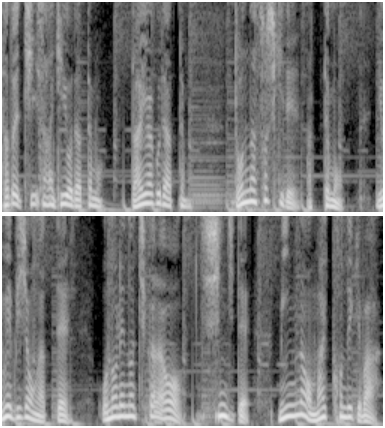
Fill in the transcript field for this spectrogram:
たとえ小さな企業であっても、大学であっても、どんな組織であっても、夢ビジョンがあって、己の力を信じてみんなを巻き込んでいけば、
